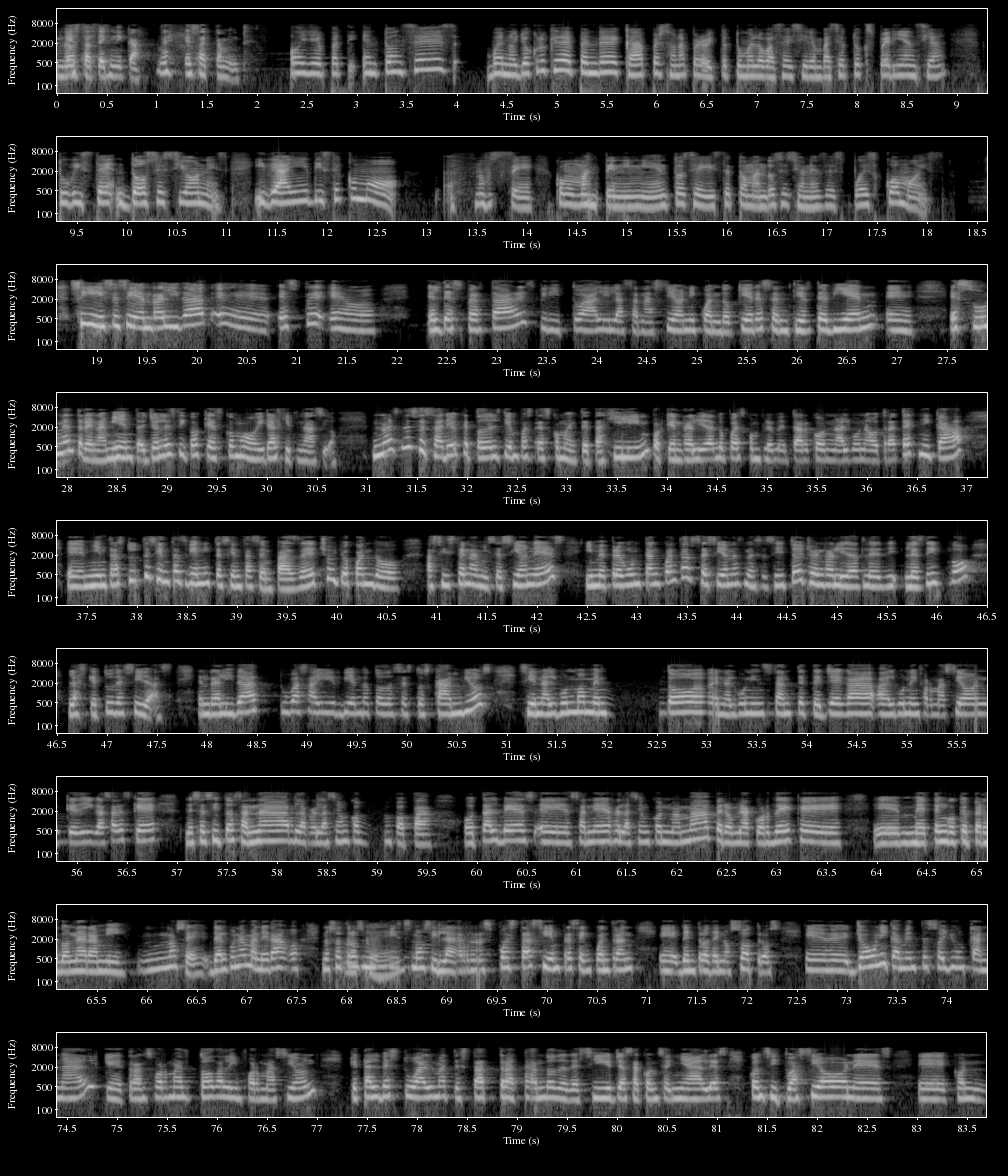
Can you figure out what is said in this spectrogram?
esta técnica. Exactamente. Oye, Pati, entonces, bueno, yo creo que depende de cada persona, pero ahorita tú me lo vas a decir en base a tu experiencia. Tuviste dos sesiones y de ahí diste como, no sé, como mantenimiento, seguiste tomando sesiones después. ¿Cómo es? Sí, sí, sí. En realidad, eh, este, eh, el despertar espiritual y la sanación y cuando quieres sentirte bien eh, es un entrenamiento. Yo les digo que es como ir al gimnasio. No es necesario que todo el tiempo estés como en Teta Healing, porque en realidad lo puedes complementar con alguna otra técnica, eh, mientras tú te sientas bien y te sientas en paz. De hecho, yo cuando asisten a mis sesiones y me preguntan cuántas sesiones necesito, yo en realidad les digo las que tú decidas. En realidad, tú vas a ir viendo todos estos cambios. Si en algún momento en algún instante te llega alguna información que diga, ¿sabes qué? Necesito sanar la relación con papá o tal vez eh, sané relación con mamá, pero me acordé que eh, me tengo que perdonar a mí. No sé, de alguna manera nosotros mismos y las respuestas siempre se encuentran eh, dentro de nosotros. Eh, yo únicamente soy un canal que transforma toda la información que tal vez tu alma te está tratando de decir, ya sea con señales, con situaciones, eh, con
